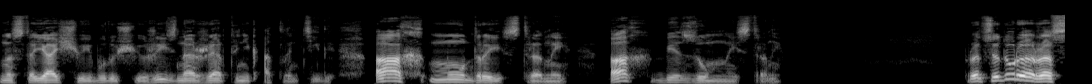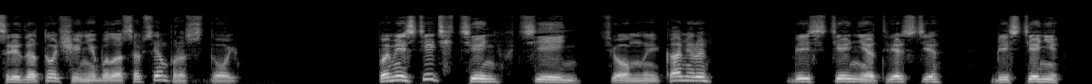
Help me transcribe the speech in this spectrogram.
настоящую и будущую жизнь на жертвенник Атлантиды. Ах, мудрой страны! Ах, безумной страны! Процедура рассредоточения была совсем простой. Поместить тень в тень темной камеры, без тени отверстия, без тени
